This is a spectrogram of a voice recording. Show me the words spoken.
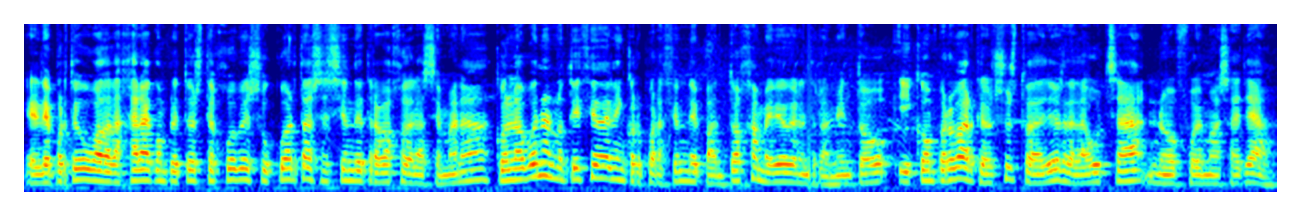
El Deportivo Guadalajara completó este jueves su cuarta sesión de trabajo de la semana con la buena noticia de la incorporación de Pantoja a medio del entrenamiento y comprobar que el susto de ayer de la hucha no fue más allá.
